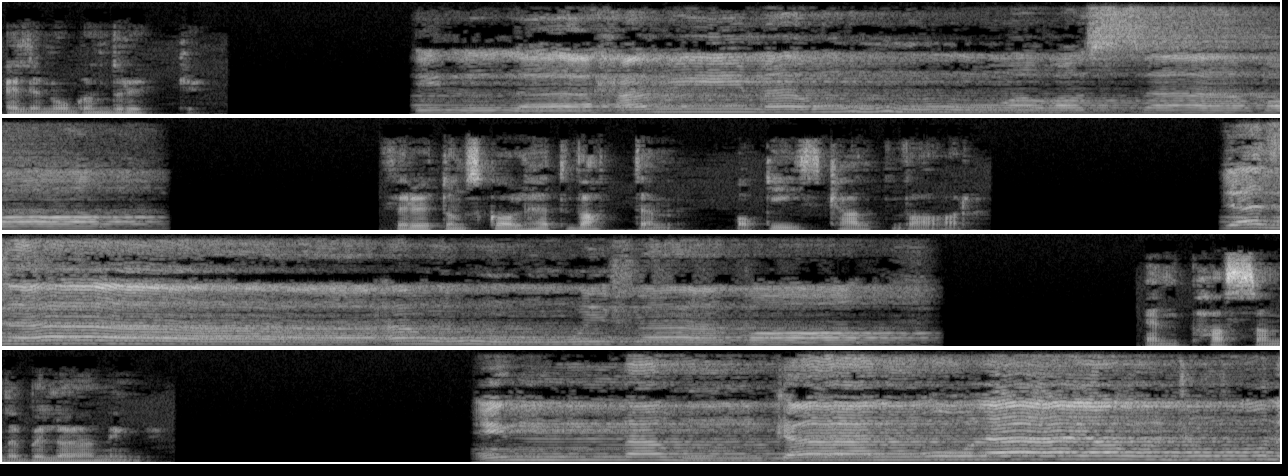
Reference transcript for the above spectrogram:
eller någon dryck, إلا حميما وغساقا förutom skållhett vatten och iskallt var, جزاء وفاقا en passande belöning. إنهم كانوا لا يرجون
